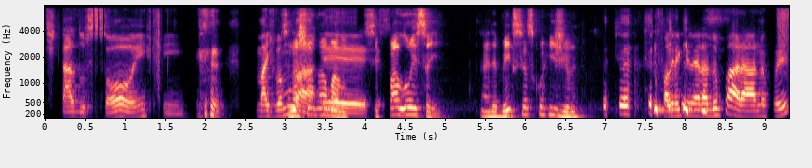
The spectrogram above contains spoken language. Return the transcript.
estado só, enfim. Mas vamos lá. Não, é... Você falou isso aí. Ainda bem que você já se corrigiu, né? Eu falei que ele era do Pará, não foi?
